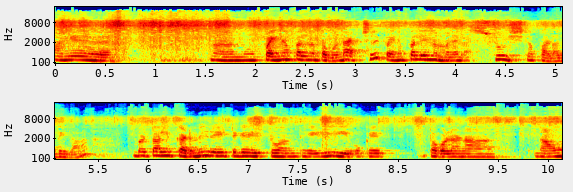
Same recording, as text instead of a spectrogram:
ಹಾಗೆ ನಾನು ಪೈನಾಪಲ್ನ ತೊಗೊಂಡೆ. ಆ್ಯಕ್ಚುಲಿ ಪೈನಾಪಲ್ ಏನು ನಮ್ಮ ಮನೇಲಿ ಅಷ್ಟು ಇಷ್ಟಪಡೋದಿಲ್ಲ. ಬಟ್ ಅಲ್ಲಿ ಕಡಿಮೆ ರೇಟ್ಗೆ ಇತ್ತು ಅಂತ ಹೇಳಿ ಓಕೆ ತಗೊಳ್ಳೋಣ. ನಾವು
